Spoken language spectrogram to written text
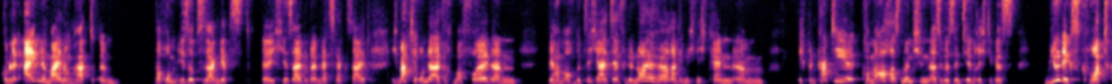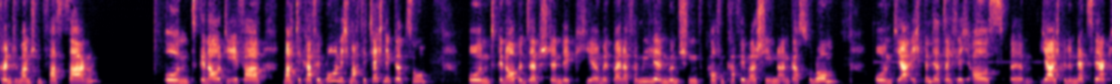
komplett eigene Meinung hat, ähm, warum ihr sozusagen jetzt äh, hier seid oder im Netzwerk seid. Ich mache die Runde einfach mal voll, dann wir haben auch mit Sicherheit sehr viele neue Hörer, die mich nicht kennen. Ähm, ich bin Kathi, komme auch aus München. Also wir sind hier ein richtiges Munich-Squad, könnte man schon fast sagen. Und genau, die Eva macht die Kaffeebohnen, ich mache die Technik dazu. Und genau, bin selbstständig hier mit meiner Familie in München, kaufen Kaffeemaschinen an Gastronomen. Und ja, ich bin tatsächlich aus, ähm, ja, ich bin im Netzwerk,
